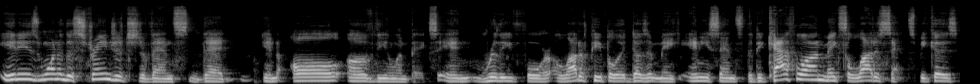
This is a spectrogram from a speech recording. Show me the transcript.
It is one of the strangest events that in all of the Olympics. And really, for a lot of people, it doesn't make any sense. The decathlon makes a lot of sense because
